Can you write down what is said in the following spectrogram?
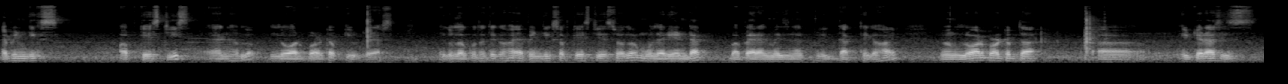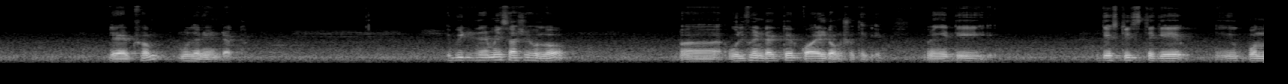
অ্যাপেন্ডিক্স অফ টেস্টিস অ্যান্ড হলো লোয়ার পার্ট অফ ইউটেরাস এগুলো কোথা থেকে হয়? অ্যাপেন্ডিক্স অফ টেস্টিস হলো মুলারিয়ান ডাক বা প্যারামেজিনাট্রিক ডাক থেকে হয়। এবং lower part of the uterus is derived from Mullerian duct. Epididymis আসে হলো উলফেন ডাক্টের কয়েলড অংশ থেকে। এবং এটি টেস্টিস থেকে উৎপন্ন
